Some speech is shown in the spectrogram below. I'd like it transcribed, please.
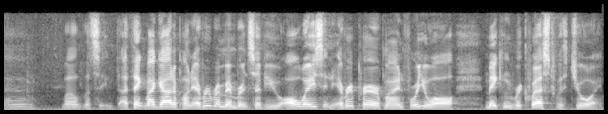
uh, well, let's see. I thank my God upon every remembrance of you, always in every prayer of mine for you all, making request with joy.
